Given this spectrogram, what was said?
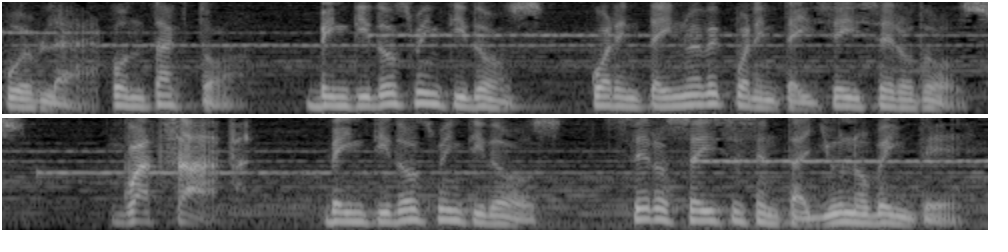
Puebla. Contacto 2222 494602. WhatsApp 2222 066120.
